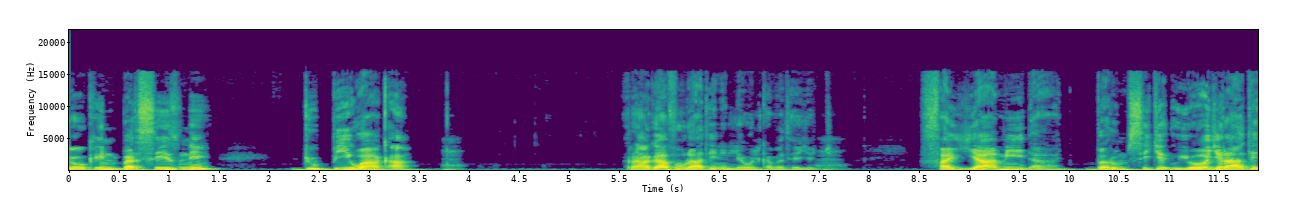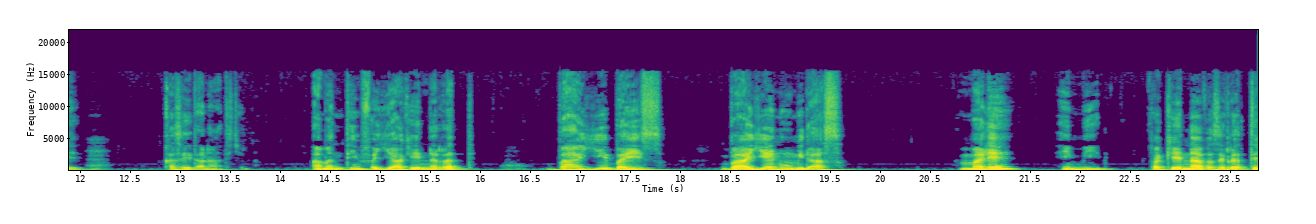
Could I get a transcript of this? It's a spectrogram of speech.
yookiin barsiisni dubbii waaqaa raagaa fuuraatiin illee wal qabatee jechuudha. Fayyaa miidhaa barumsi jedhu yoo jiraate ka seexanaati jedha. Amantiin fayyaa keenya irratti baay'ee bayeessa baay'ee nuu midhaasa malee. hin miidhu fakkeenyaaf asirratti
